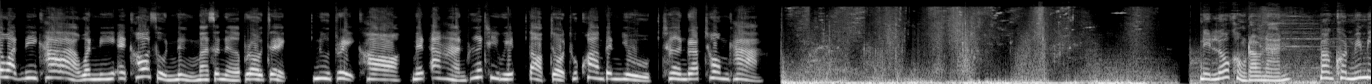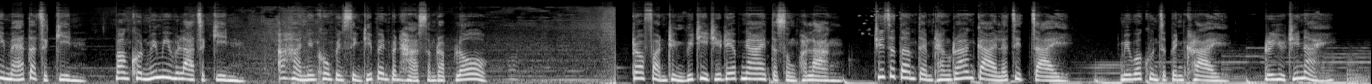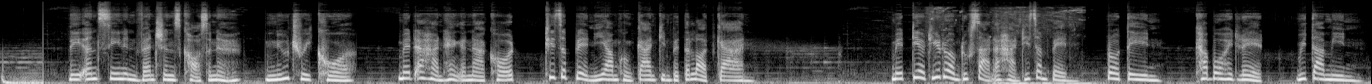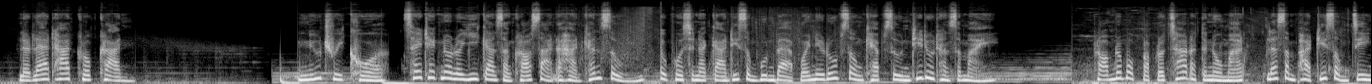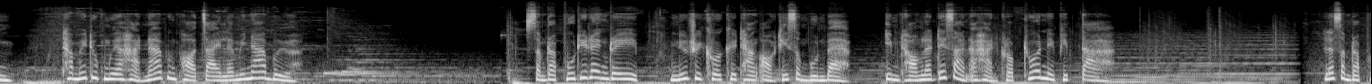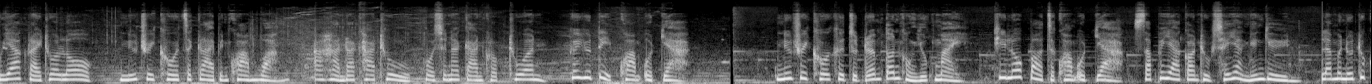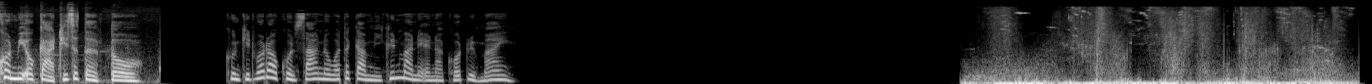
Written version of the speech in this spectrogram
สวัสดีค่ะ วันนี้ Echo 01 มาเสนอโปรเจกต์ Nutri Core เม็ดอาหารเพื่อชีวิตตอบโจทย์ทุกความเป็นอยู่ เชิญรับชมค่ะ ในโลกของเรานั้น บางคนไม่มีแม้แต่จะกิน บางคนไม่มีเวลาจะกิน อาหารยังคงเป็นสิ่งที่เป็นปัญหาสำหรับโลก เราฝันถึงวิธีที่เรียบง่ายแต่ทรงพลัง ที่จะเติมเต็มทั้งร่างกายและจิตใจ ไม่ว่าคุณจะเป็นใคร หรืออยู่ที่ไหน The Unseen Inventions ขอเสนอ NutriCore เม็ดอาหารแห่งอนาคต ที่จะเปลี่ยนนิยามของการกินไปตลอดกาลเม็ดเดียวที่รวมทุกสารอาหารที่จำเป็น โปรตีน คาร์โบไฮเดรต วิตามิน และแร่ธาตุครบครัน NutriCore ใช้เทคโนโลยีการสังเคราะห์สารอาหารขั้นสูงสู่โภชนาการที่สมบูรณ์แบบไว้ในรูปทรงแคปซูลที่ดูทันสมัย พร้อมระบบปรับรสชาติอัตโนมัติ และสัมผัสที่สมจริงทำให้ทุกมื้ออาหารน่าพึงพอใจและไม่น่าเบื่อ สำหรับผู้ที่เร่งรีบ NutriCore คือทางออกที่สมบูรณ์แบบ อิ่มท้องและได้สารอาหารครบถ้วนในพริบตา และสำหรับผู้ยากไร้ทั่วโลก NutriCore จะกลายเป็นความหวัง อาหารราคาถูกโภชนาการครบถ้วน เพื่อยุติความอดอยาก NutriCore คือจุดเริ่มต้นของยุคใหม่ ที่โลกปลอดจากความอดอยาก ทรัพยากรถูกใช้อย่างยั่งยืน และมนุษย์ทุกคนมีโอกาสที่จะเติบโต คุณคิดว่าเราควรสร้างนวัตกรรมนี้ขึ้นมาในอนาคตหรือไม่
